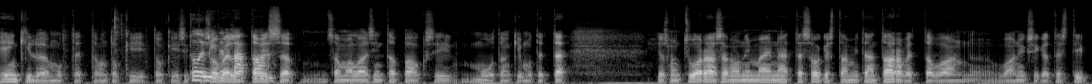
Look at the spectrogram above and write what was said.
henkilöön, mutta että on toki, toki sitten sovellettavissa samanlaisiin tapauksiin muutonkin, mutta että jos mä nyt suoraan sanon, niin mä en näe tässä oikeastaan mitään tarvetta, vaan, vaan yksinkertaisesti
